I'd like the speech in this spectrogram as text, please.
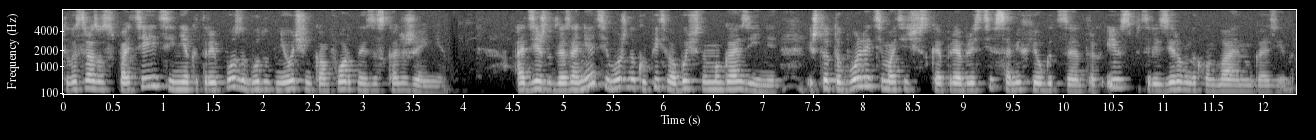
то вы сразу вспотеете, и некоторые позы будут не очень комфортны из-за скольжения. Одежду для занятий можно купить в обычном магазине и что-то более тематическое приобрести в самих йога-центрах или в специализированных онлайн-магазинах.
